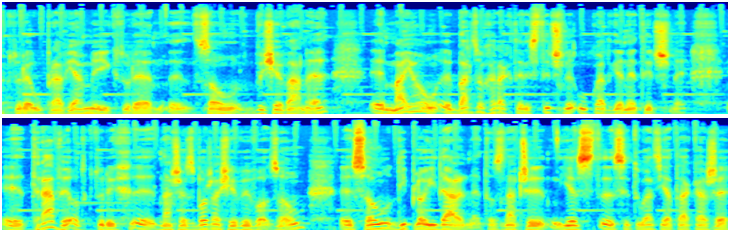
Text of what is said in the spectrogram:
które uprawiamy i które e, są wysiewane, e, mają bardzo charakterystyczny układ genetyczny. E, Trawy, od których nasze zboża się wywodzą, są diploidalne, to znaczy jest sytuacja taka, że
